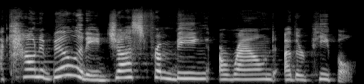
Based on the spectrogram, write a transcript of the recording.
accountability just from being around other people.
